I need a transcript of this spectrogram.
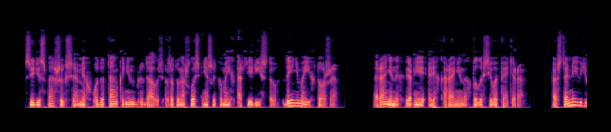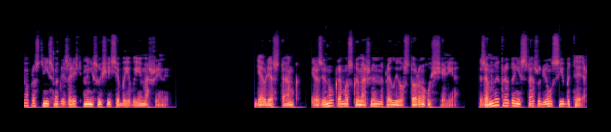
Среди спасшихся мехвода танка не наблюдалось, зато нашлось несколько моих артиллеристов, да и не моих тоже. Раненых, вернее, легкораненых, было всего пятеро. Остальные, видимо, просто не смогли залезть на несущиеся боевые машины. Я влез в танк и, развернул громоздкую машину, направил его в сторону ущелья. За мной, правда, не сразу двинулся и БТР.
